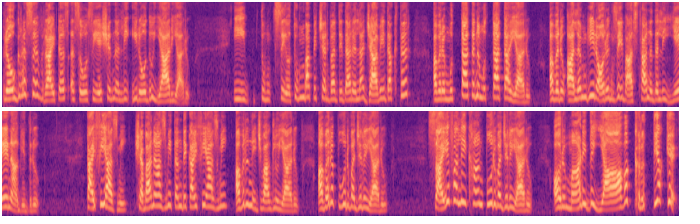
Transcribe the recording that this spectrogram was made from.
ಪ್ರೋಗ್ರೆಸಿವ್ ರೈಟರ್ಸ್ ಅಸೋಸಿಯೇಷನ್ನಲ್ಲಿ ಇರೋದು ಯಾರ್ಯಾರು ಈ ತುಮ್ ತುಂಬ ಪಿಕ್ಚರ್ ಬರೆದಿದ್ದಾರಲ್ಲ ಜಾವೇದ್ ಅಖ್ತರ್? ಅವರ ಮುತ್ತಾತನ ಮುತ್ತಾತ ಯಾರು? ಅವರು ಆಲಮ್ಗೀರ್ ಔರಂಗಜೇಬ್ ಆಸ್ಥಾನದಲ್ಲಿ ಏನಾಗಿದ್ರು? ಕೈಫಿ ಆಜ್ಮಿ, ಶಬಾನ ಆಜ್ಮಿ ತಂದೆ ಕೈಫಿ ಆಜ್ಮಿ, ಅವರು ನಿಜವಾಗ್ಲೂ ಯಾರು? ಅವರ ಪೂರ್ವಜರು ಯಾರು? ಸೈಫ್ ಅಲಿ ಖಾನ್ ಪೂರ್ವಜರು ಯಾರು? ಅವರು ಮಾಡಿದ್ದ ಯಾವ ಕೃತ್ಯಕ್ಕೆ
